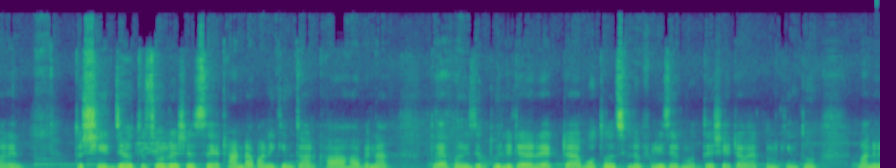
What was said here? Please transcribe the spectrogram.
পারেন। তো শীত যেহেতু চলে এসেছে, ঠান্ডা পানি কিন্তু আর খাওয়া হবে না। তো এখন এই যে দুই লিটারের একটা বোতল ছিল ফ্রিজের মধ্যে, সেটাও এখন কিন্তু মানে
